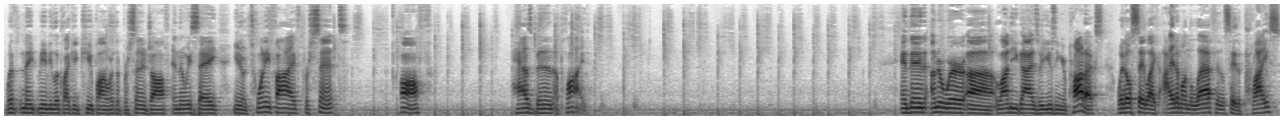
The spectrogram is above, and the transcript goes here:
with maybe look like a coupon with a percentage off. And then we say, you know, 25% off has been applied. And then under where uh, a lot of you guys are using your products, what it'll say like item on the left and it'll say the price.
